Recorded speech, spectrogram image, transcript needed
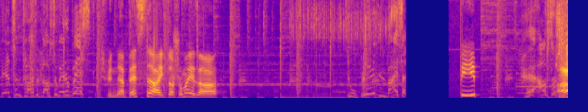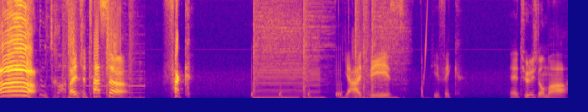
Wer zum Teufel glaubst du, wer du bist? Ich bin der Beste, hab ich doch schon mal gesagt. Du blütenweißer... Piep. Hör auf, so Ah! du Trottel. Falsche Taste. Fuck. Ja, ich weiß. Geh weg. Ja, natürlich nochmal.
